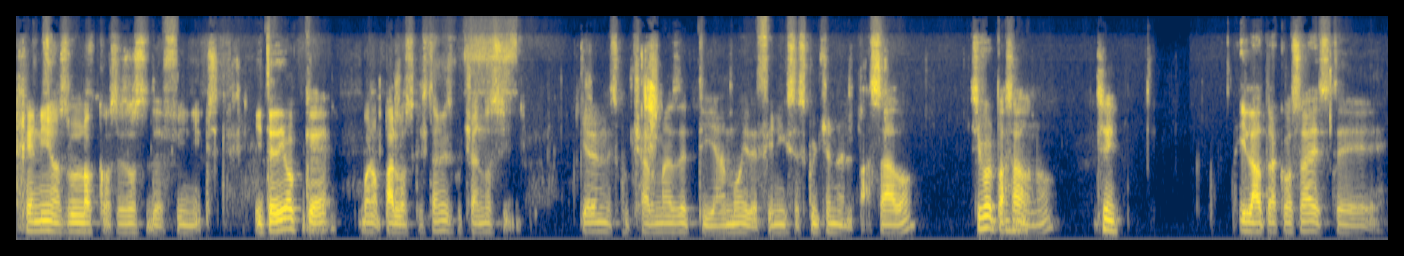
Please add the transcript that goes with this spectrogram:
genios locos esos de Phoenix. Y te digo que, bueno, para los que están escuchando, si quieren escuchar más de Te Amo y de Phoenix, escuchen el pasado. Sí fue el pasado. ¿no? Sí, Y la otra cosa, este...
